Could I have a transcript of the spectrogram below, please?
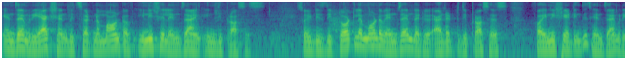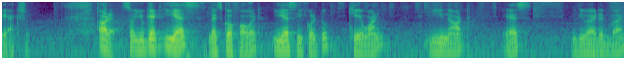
enzyme reaction with certain amount of initial enzyme in the process. So, it is the total amount of enzyme that you added to the process for initiating this enzyme reaction. All right. So, you get E s, let us go forward, E s equal to k 1 E naught s divided by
